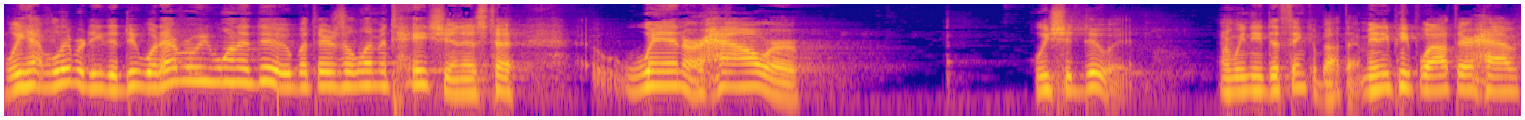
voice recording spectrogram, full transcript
We have liberty to do whatever we want to do, but there's a limitation as to when or how or we should do it. And we need to think about that. Many people out there have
